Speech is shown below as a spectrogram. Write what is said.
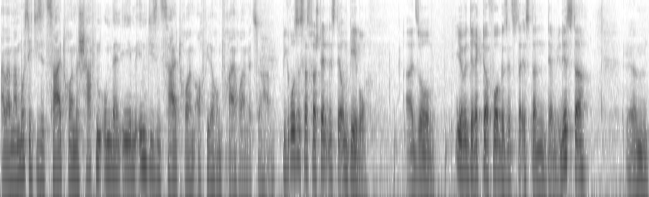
aber man muss sich diese Zeiträume schaffen, um dann eben in diesen Zeiträumen auch wiederum Freiräume zu haben. Wie groß ist das Verständnis der Umgebung? Also Ihr direkter Vorgesetzter ist dann der Minister. Ähm,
